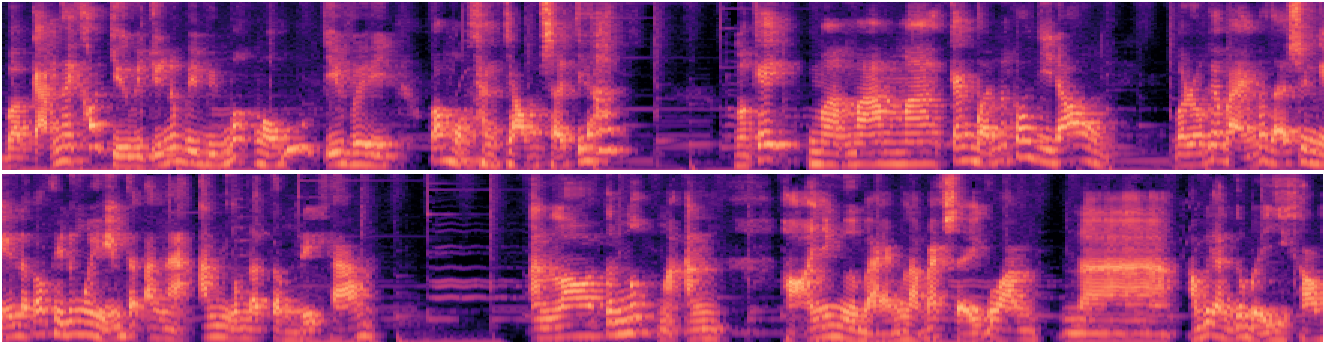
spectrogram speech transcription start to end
Và cảm thấy khó chịu vì chuyện nó bị bị mất ngủ chỉ vì có một thằng chồng sợ chết. Mà cái mà mà mà căn bệnh nó có gì đâu. Và rồi các bạn có thể suy nghĩ là có khi nó nguy hiểm thật. Anh à anh cũng đã từng đi khám anh lo tới mức mà anh hỏi những người bạn là bác sĩ của anh là không biết anh có bị gì không?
